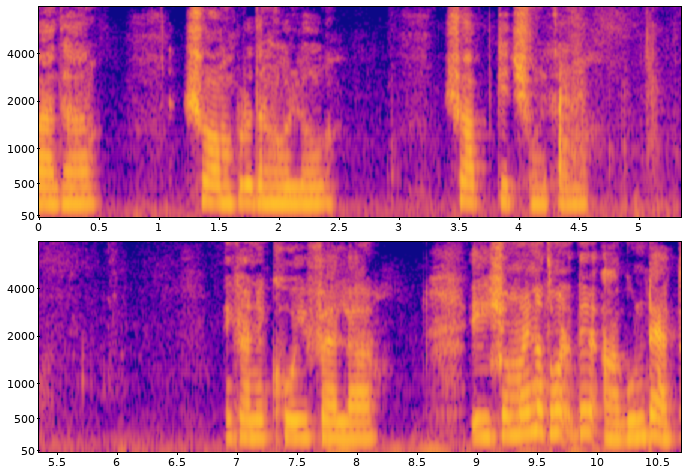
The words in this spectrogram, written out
বাঁধা, সম্প্রদান হলো সব কিছু এখানে। এখানে খই ফেলা এই সময় না তোমাদের আগুনটা এত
